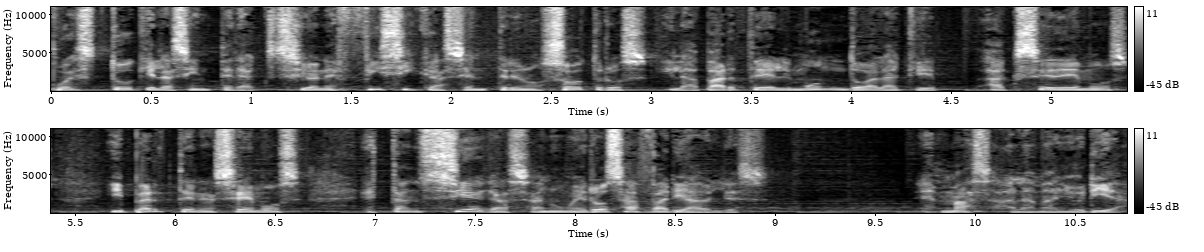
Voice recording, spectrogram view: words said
puesto que las interacciones físicas entre nosotros y la parte del mundo a la que accedemos y pertenecemos están ciegas a numerosas variables, es más, a la mayoría.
